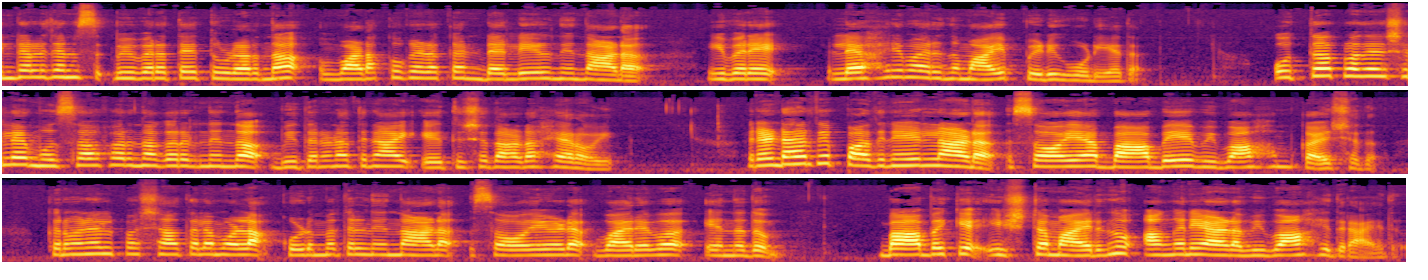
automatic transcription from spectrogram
ഇന്റലിജൻസ് വിവരത്തെ തുടർന്ന് വടക്കുകിഴക്കൻ ഡൽഹിയിൽ നിന്നാണ് ഇവരെ ലഹരി മരുന്നുമായി പിടികൂടിയത്. ഉത്തർപ്രദേശിലെ മുസാഫർ നഗറിൽ നിന്ന് വിതരണത്തിനായി എത്തിച്ചതാണ് ഹെറോയിൻ. രണ്ടായിരത്തി പതിനേഴിലാണ് സോയ ബാബയെ വിവാഹം കഴിച്ചത്. ക്രിമിനൽ പശ്ചാത്തലമുള്ള കുടുംബത്തിൽ നിന്നാണ് സോയയുടെ വരവ് എന്നതും ബാബയ്ക്ക് ഇഷ്ടമായിരുന്നു. അങ്ങനെയാണ് വിവാഹിതരായത്.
